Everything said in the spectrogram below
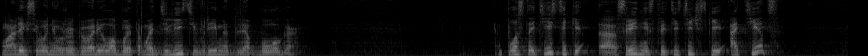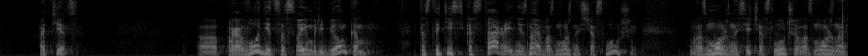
Малик сегодня уже говорил об этом, отделите время для Бога. По статистике, а, среднестатистический отец, отец а, проводит со своим ребенком, это статистика старая, не знаю, возможно, сейчас лучше, возможно, сейчас лучше, возможно,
